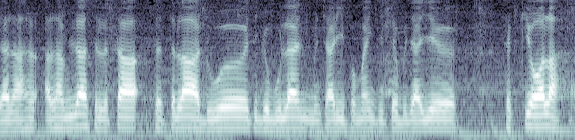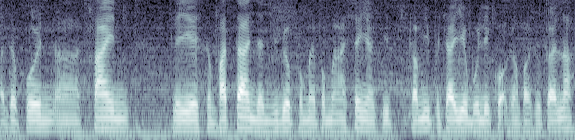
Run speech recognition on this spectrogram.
dan alhamdulillah setelah setelah 2 3 bulan mencari pemain kita berjaya secure lah ataupun uh, sign players tempatan dan juga pemain-pemain asing yang kami percaya boleh kuatkan pasukan lah.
